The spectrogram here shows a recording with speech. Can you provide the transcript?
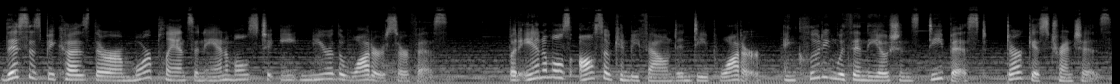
This is because there are more plants and animals to eat near the water's surface. But animals also can be found in deep water, including within the ocean's deepest, darkest trenches.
